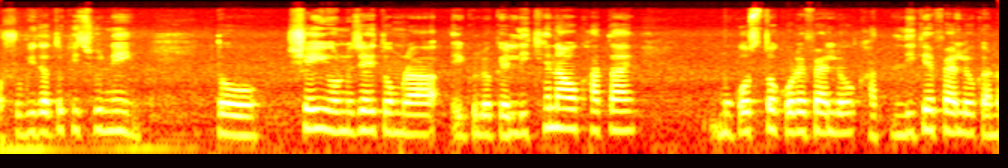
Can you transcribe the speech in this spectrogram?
অসুবিধা তো কিছু নেই। তো সেই অনুযায়ী তোমরা এগুলোকে লিখে নাও খাতায়, মুখস্থ করে ফেলো লিখে ফেলো, কেন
